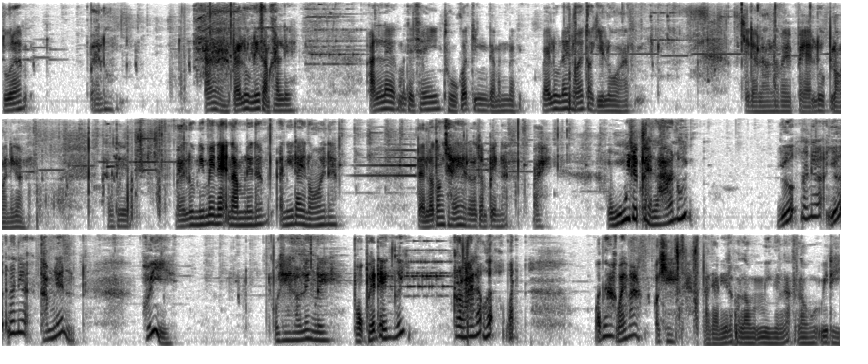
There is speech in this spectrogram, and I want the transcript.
ดูนะแปรรูปอ่าแปรรูปนี้สำคัญเลย อันแรกมันจะใช้ถูกก็จริงแต่มันแบบแปรรูปได้น้อยต่อกิโลครับโอเคเดี๋ยวเราเราไปแปรรูปลองอันนี้ก่อนโอเคแปรรูปนี้ไม่แนะนำเลยนะอันนี้ได้น้อยนะ แต่เราต้องใช้เราจำเป็นนะไปโอ้ยได้แปดล้านอุ้ยเยอะนะเนี่ยเยอะนะเนี่ยทำเล่นเฮ้ย โอเคเราเร่งเลยปกเพชรเองเฮ้ยก็ล้านแล้วเฮ้ยวัดวัดมากไว้มากโอเคหลังจากนี้เราเรามีเงินแล้วเราวิธี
